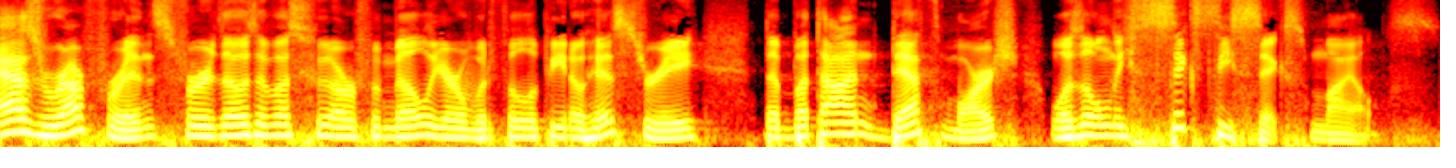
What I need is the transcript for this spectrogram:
as reference, for those of us who are familiar with Filipino history, the Bataan Death March was only 66 miles.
